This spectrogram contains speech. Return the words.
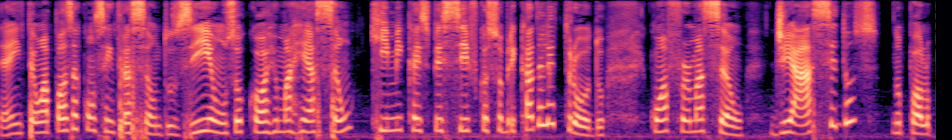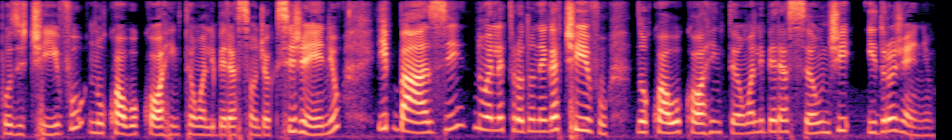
Né? Então, após a concentração dos íons, ocorre uma reação química específica sobre cada eletrodo, com a formação de ácidos no polo positivo, no qual ocorre então a liberação de oxigênio, e base no eletrodo negativo, no qual ocorre então a liberação de hidrogênio.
